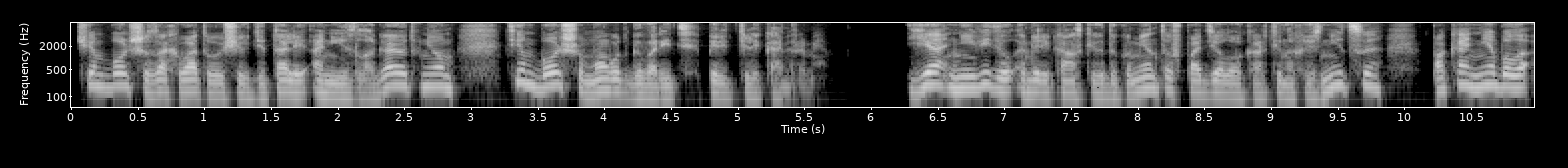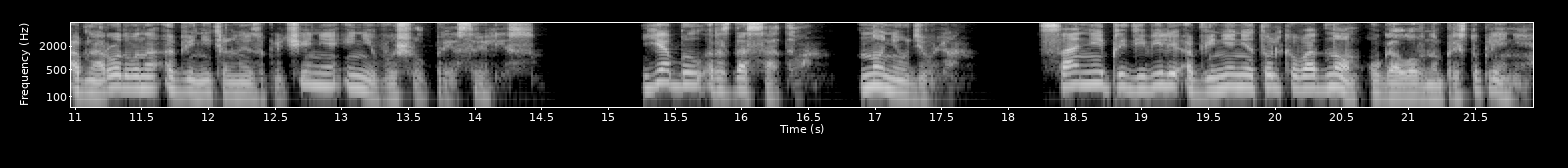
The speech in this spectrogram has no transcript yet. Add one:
Чем больше захватывающих деталей они излагают в нем, тем больше могут говорить перед телекамерами. Я не видел американских документов по делу о картинах из Ниццы, пока не было обнародовано обвинительное заключение и не вышел пресс-релиз. Я был раздосадован, но не удивлен. Санни предъявили обвинение только в одном уголовном преступлении,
